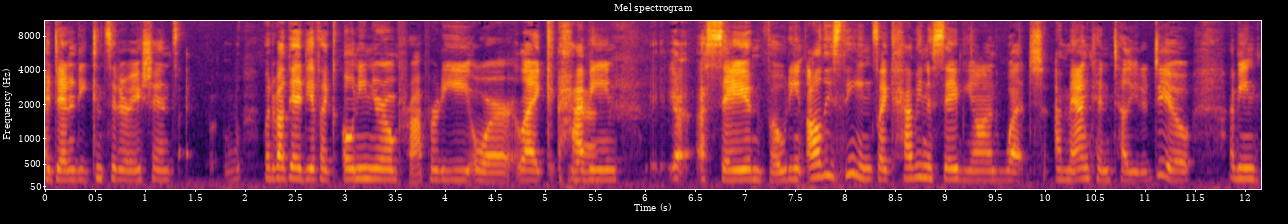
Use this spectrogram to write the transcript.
identity considerations. What about the idea of like owning your own property or like having a- a say in voting? All these things like having a say beyond what a man can tell you to do. I mean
